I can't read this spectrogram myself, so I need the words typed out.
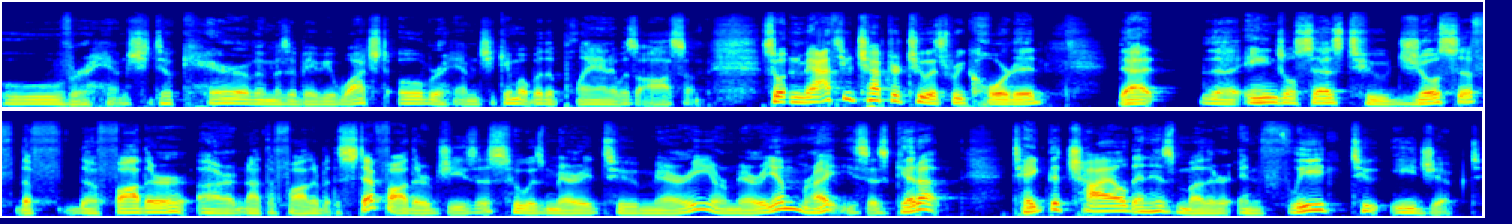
over him. She took care of him as a baby, watched over him. She came up with a plan. It was awesome. So in Matthew chapter 2, it's recorded that the angel says to Joseph, the, the father, or not the father, but the stepfather of Jesus, who was married to Mary or Miriam, right? He says, Get up, take the child and his mother, and flee to Egypt,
